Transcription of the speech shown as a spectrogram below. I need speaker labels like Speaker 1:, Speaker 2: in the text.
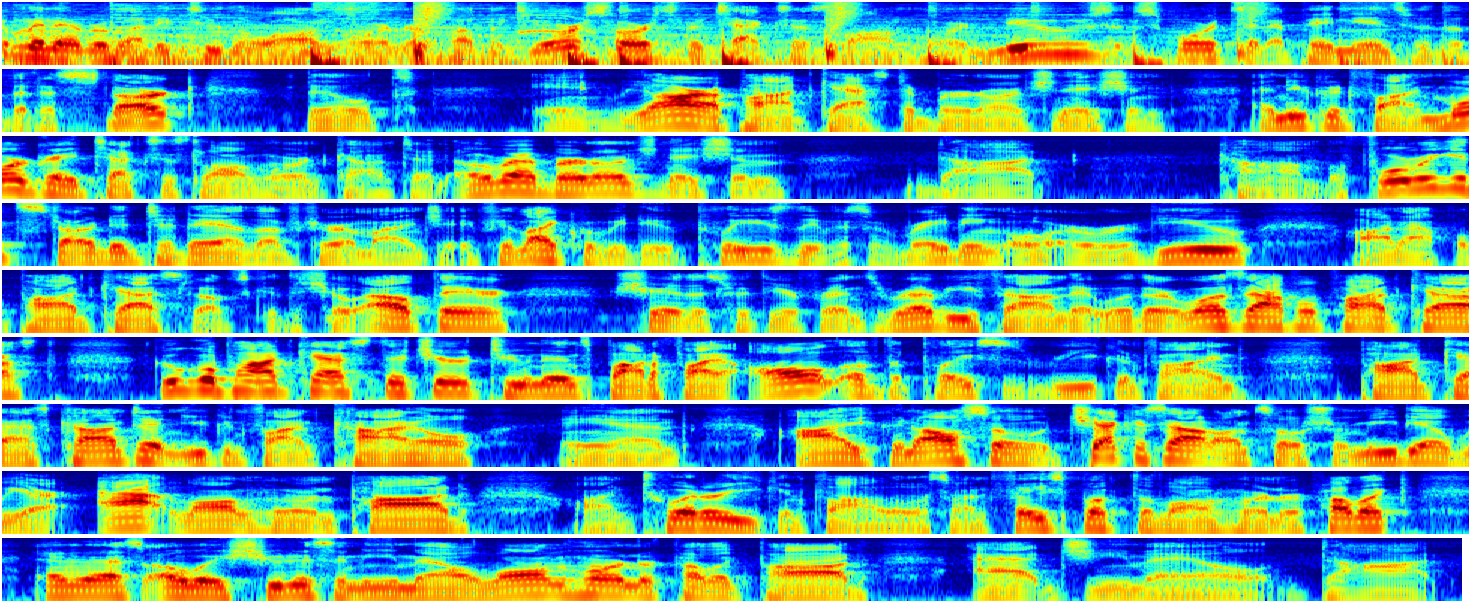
Speaker 1: Welcome in, everybody, to the Longhorn Republic, your source for Texas Longhorn news, sports, and opinions with a bit of snark built in. We are a podcast of Burnt Orange Nation, and you could find more great Texas Longhorn content over at burntorangenation.com. Before we get started today, I'd love to remind you if you like what we do, please leave us a rating or a review on Apple Podcasts. It helps get the show out there. Share this with your friends wherever you found it, whether it was Apple Podcast, Google Podcast, Stitcher, TuneIn, Spotify, all of the places where you can find podcast content. You can find Kyle and I. You can also check us out on social media. We are at Longhorn Pod on Twitter. You can follow us on Facebook, The Longhorn Republic. And as always, shoot us an email, longhornrepublicpod at gmail.com.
